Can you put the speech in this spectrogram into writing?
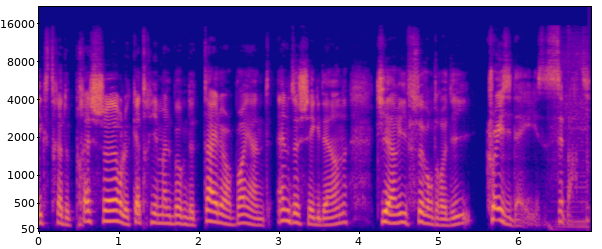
extrait de Pressure, le quatrième album de Tyler Bryant and the Shakedown, qui arrive ce vendredi. Crazy Days, c'est parti.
